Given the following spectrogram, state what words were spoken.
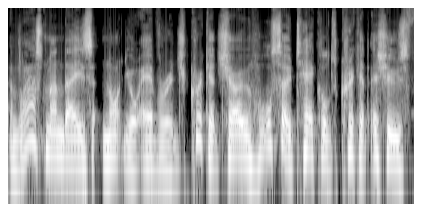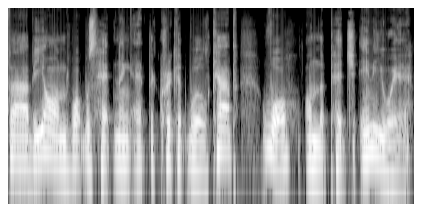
And last Monday's Not Your Average Cricket show also tackled cricket issues far beyond what was happening at the Cricket World Cup or on the pitch anywhere.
